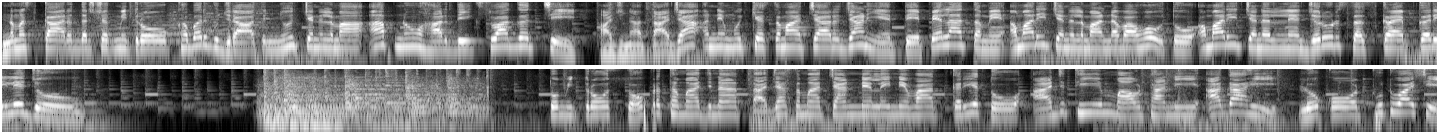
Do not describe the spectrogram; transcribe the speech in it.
નમસ્કાર દર્શક મિત્રો, ખબર ગુજરાત ન્યૂઝ ચેનલમાં આપનું હાર્દિક સ્વાગત છે. આજના તાજા અને મુખ્ય સમાચાર જાણીએ તે પહેલા તમે અમારી ચેનલમાં નવા હોવ તો અમારી ચેનલને જરૂર સબસ્ક્રાઇબ કરી લેજો. તો મિત્રો, સૌપ્રથમ આજના તાજા સમાચારને લઈને વાત કરીએ તો આજથી માવઠાની આગાહી લોકો ઠૂઠવાશે.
